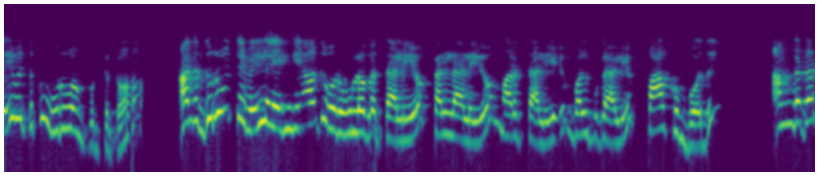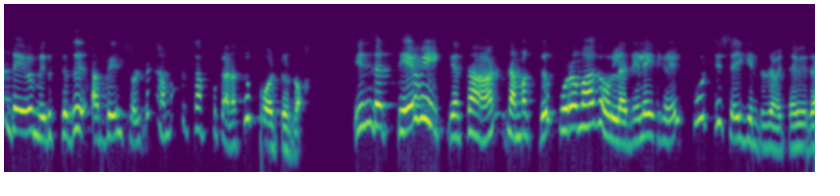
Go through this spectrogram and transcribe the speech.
தெய்வத்துக்கு உருவம் கொடுத்துட்டோம். அந்த துருவத்தை வெளில எங்கேயாவது ஒரு உலோகத்தாலேயோ கல்லாலேயோ மரத்தாலேயோ பல்புகளாலேயோ பார்க்கும்போது அங்கதான் தெய்வம் இருக்குது அப்படின்னு சொல்லிட்டு நம்ம தப்பு கணக்கு போட்டுடுறோம். இந்த தேவைக்குத்தான் நமக்கு புறமாக உள்ள நிலைகளில் பூர்த்தி செய்கின்றதை தவிர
